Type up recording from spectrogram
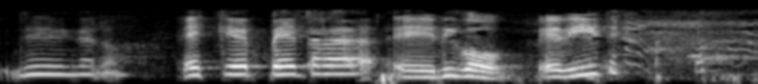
Dígalo. Es que Petra, eh, digo, Edith.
